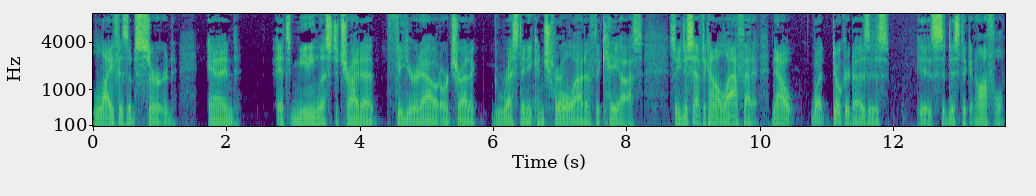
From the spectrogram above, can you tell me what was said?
life is absurd and it's meaningless to try to figure it out or try to wrest any control out of the chaos. So you just have to kind of laugh at it. Now, what Joker does is is sadistic and awful,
